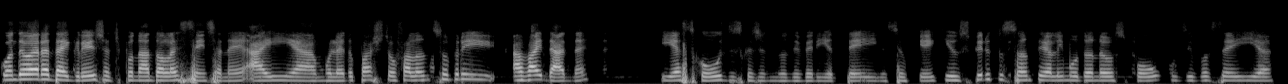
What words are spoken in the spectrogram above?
quando eu era da igreja, tipo na adolescência, né? Aí a mulher do pastor falando sobre a vaidade, né? E as coisas que a gente não deveria ter, e não sei o quê, que o Espírito Santo ia ali mudando aos poucos e você ia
